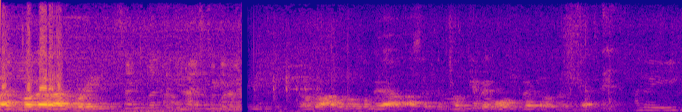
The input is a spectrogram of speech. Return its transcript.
ರಾಜ್ಭಾಗ ರಾಜಗುಡಿ ಅವರು ಅವರು ಆಸಕ್ತಿ ನಂಬಿಕೆ ಬೇಕು ಹೋಗ್ಬೇಕು ಅಂದ್ರೆ ಈಗ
